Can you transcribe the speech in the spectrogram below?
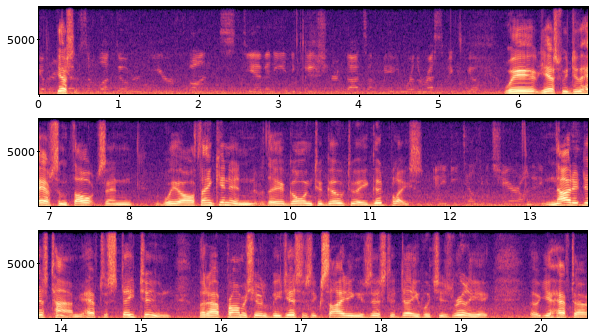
Governor, Yes, sir. some leftover GEER funds. Do you have any indication or thoughts on maybe where the rest of it could go? We yes, we do have some thoughts, and we are thinking, and they're going to go to a good place. Any details you can share on any? Not at this time. You have to stay tuned. But I promise you, it'll be just as exciting as this today, which is really a. Uh, you have to.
